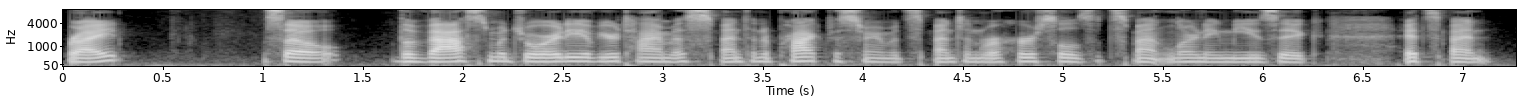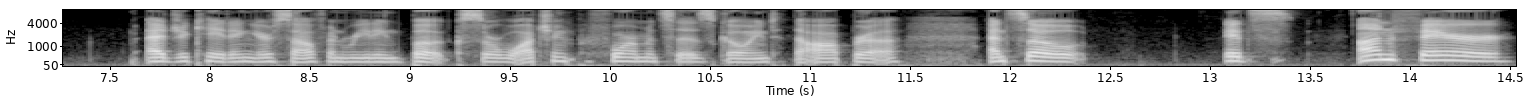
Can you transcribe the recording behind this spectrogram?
right? So the vast majority of your time is spent in a practice room, it's spent in rehearsals, it's spent learning music, it's spent educating yourself and reading books or watching performances, going to the opera. And so it's unfair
